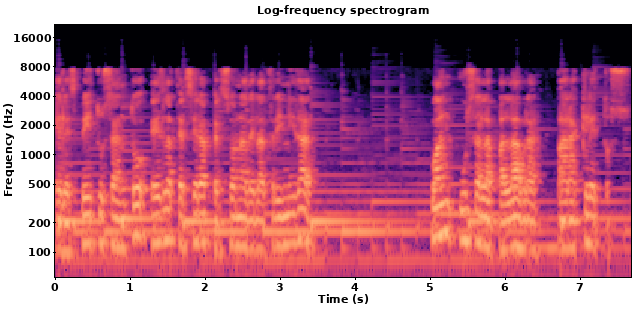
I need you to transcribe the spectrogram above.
El Espíritu Santo es la tercera persona de la Trinidad. Juan usa la palabra paracletos.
